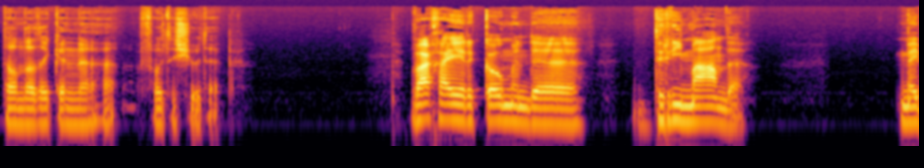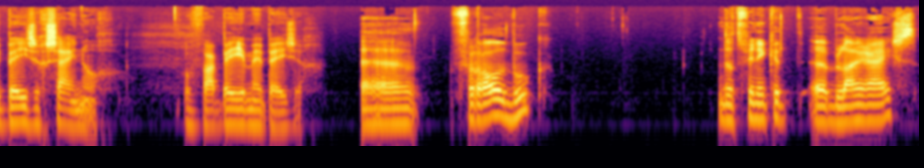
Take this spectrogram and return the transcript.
dan dat ik een fotoshoot heb. Waar ga je de komende drie maanden mee bezig zijn nog? Of waar ben je mee bezig? Vooral het boek. Dat vind ik het eh, belangrijkst.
